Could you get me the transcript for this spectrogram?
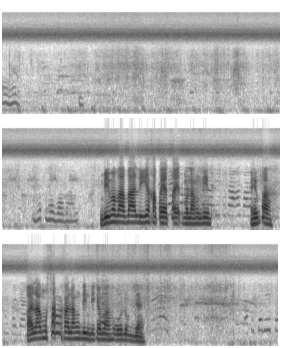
Oh, han. Buto mababal. Hindi mababali yan, kapayat-payat mo lang din. Ayun pa. Kala mo sanga ka lang din, di ka mahulog dyan. Kapit ka dito.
